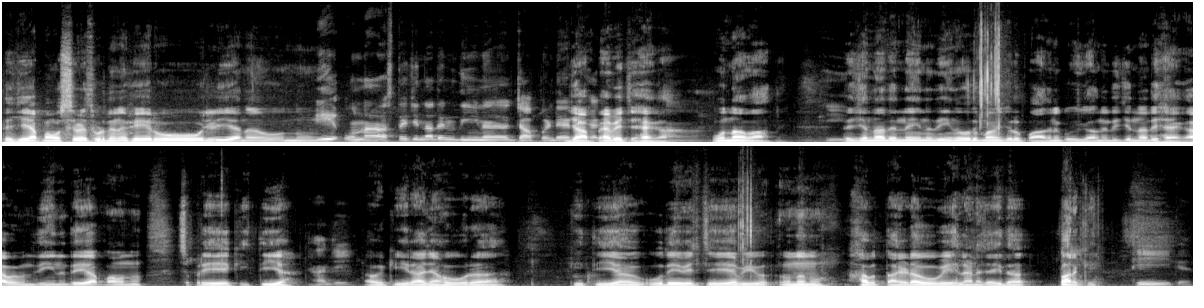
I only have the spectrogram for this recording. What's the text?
ਤੇ ਜੇ ਆਪਾਂ ਉਸੇ ਵੇਲੇ ਸੁੱਟ ਦਿੰਦੇ ਫਿਰ ਉਹ ਜਿਹੜੀ ਆ ਨਾ ਉਹਨੂੰ ਇਹ ਉਹਨਾਂ ਵਾਸਤੇ ਜਿਨ੍ਹਾਂ ਦੇ ਨਦੀਨ ਜਾਪਣ ਡਿਆ ਜਾਪਿਆ ਵਿੱਚ ਹੈਗਾ। ਉਹਨਾਂ ਵਾਸਤੇ। ਤੇ ਜਿਨ੍ਹਾਂ ਦੇ ਨਹੀਂ ਨਦੀਨ ਉਹਦੇ ਭਾਵੇਂ ਚਲੋ ਪਾ ਦੇਣ ਕੋਈ ਗੱਲ ਨਹੀਂ। ਤੇ ਜਿਨ੍ਹਾਂ ਦੇ ਹੈਗਾ ਨਦੀਨ ਤੇ ਆਪਾਂ ਉਹਨੂੰ ਸਪਰੇਅ ਕੀਤੀ ਆ। ਹਾਂਜੀ। ਉਹ ਕੀਰਾ ਜਾਂ ਹੋਰ ਕੀਤੀ ਆ ਉਹਦੇ ਵਿੱਚ ਇਹ ਆ ਵੀ ਉਹਨਾਂ ਨੂੰ ਹਫਤਾ ਜਿਹੜਾ ਉਹ ਵੇਖ ਲੈਣਾ ਚਾਹੀਦਾ ਭਰ ਕੇ। ਠੀਕ ਹੈ।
